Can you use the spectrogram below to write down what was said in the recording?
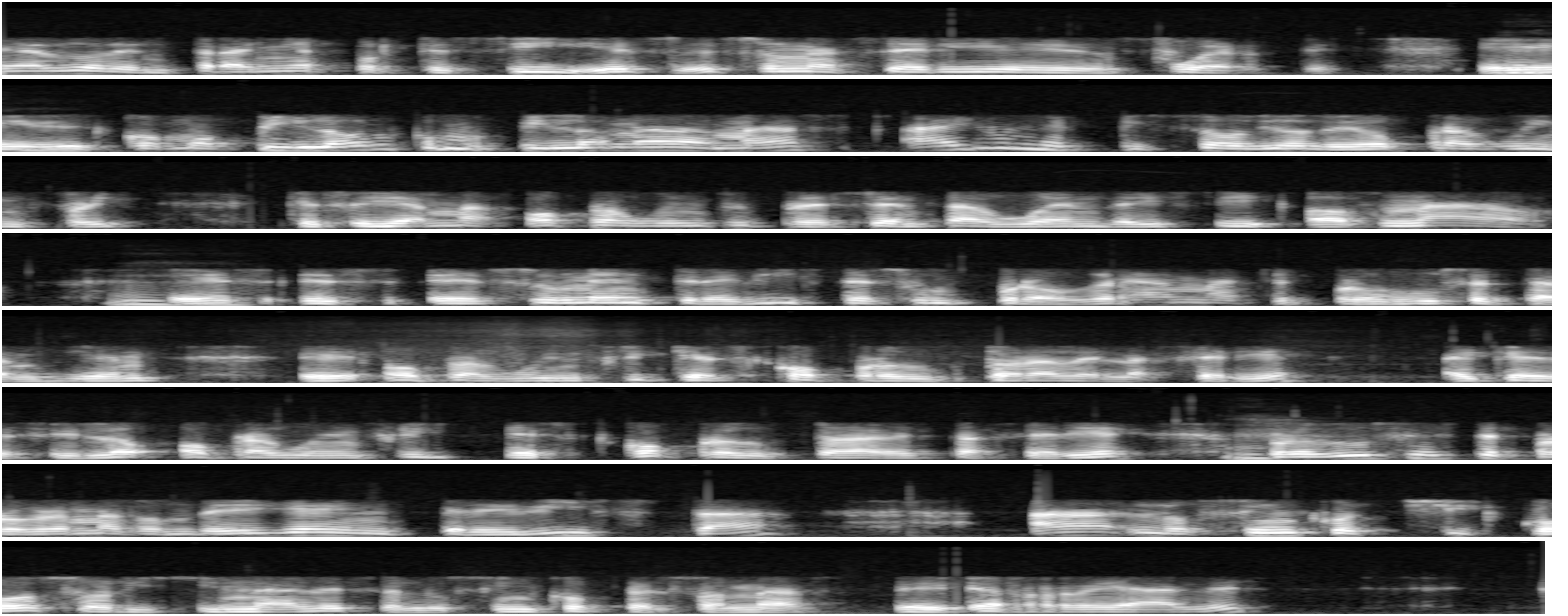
algo de entraña porque sí, es, es una serie fuerte. Eh, como pilón, como pilón nada más, hay un episodio de Oprah Winfrey que se llama Oprah Winfrey presenta When They See Us Now es, es, es una entrevista, es un programa que produce también eh, Oprah Winfrey, que es coproductora de la serie. Hay que decirlo, Oprah Winfrey es coproductora de esta serie. Produce este programa donde ella entrevista a los cinco chicos originales, a los cinco personas eh, reales,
